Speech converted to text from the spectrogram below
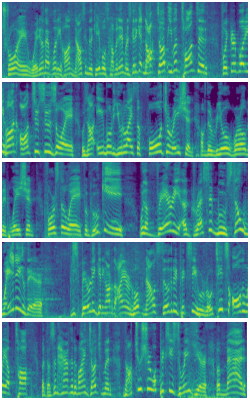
Troy waiting on that bloody hunt. Now seeing the cables coming in but it's going to get knocked up even taunted. Flicker bloody hunt onto Suzoi who's not able to utilize the full duration of the real world manipulation. Forced away Fubuki with a very aggressive move still waiting there just barely getting out of the Iron Hook. Now it's still going to be Pixie who rotates all the way up top, but doesn't have the Divine Judgment. Not too sure what Pixie's doing here, but Mad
